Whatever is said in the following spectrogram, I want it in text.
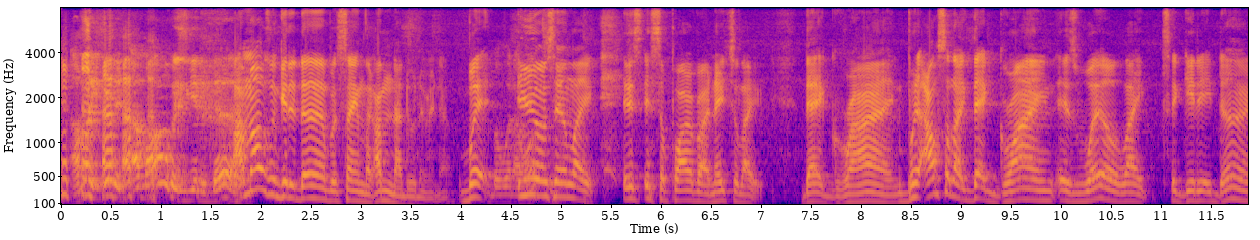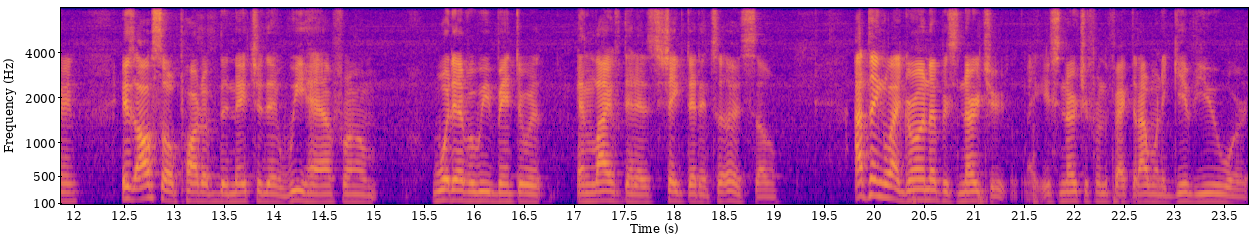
I'm gonna get it. I'm always get it done. I'm always gonna get it done, but saying like I'm not doing it right now. But, But you know what I'm saying? Like it's it's a part of our nature, like that grind. But also like that grind as well, like to get it done, is also a part of the nature that we have from whatever we've been through in life that has shaped that into us. So I think like growing up is nurtured. Like it's nurtured from the fact that I want to give you or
